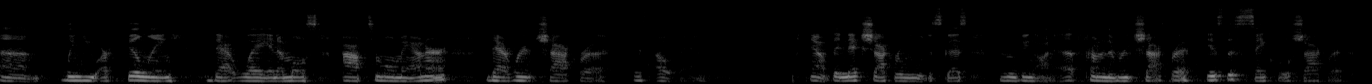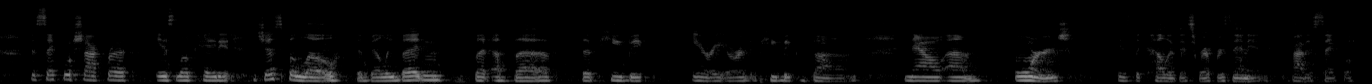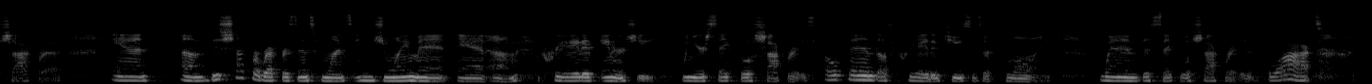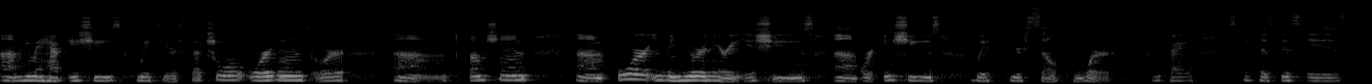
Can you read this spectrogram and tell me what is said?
um, when you are feeling that way in a most optimal manner, that root chakra is open. Now, the next chakra we will discuss moving on up from the root chakra is the sacral chakra. The sacral chakra is located just below the belly button but above the pubic area or the pubic bone. Now, um, orange is the color that's represented by the sacral chakra. And um, this chakra represents one's enjoyment and um, creative energy. When your sacral chakra is open, those creative juices are flowing when the sacral chakra is blocked, um, you may have issues with your sexual organs or um, function. um, or even urinary issues um, or issues with your self worth. Okay, it's because this is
